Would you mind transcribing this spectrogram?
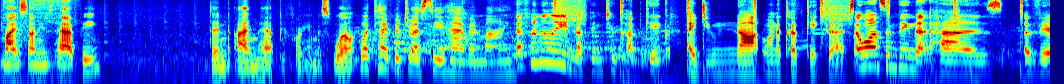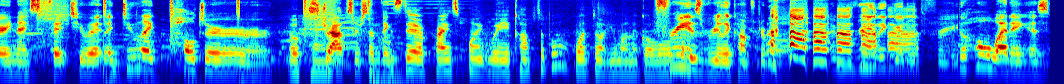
My son is happy, then I'm happy for him as well. What type of dress do you have in mind? Definitely nothing too cupcake. I do not want a cupcake dress. I want something that has a very nice fit to it. I do like halter or Okay. straps or something. Is there a price point where you're comfortable? What don't you want to go over? Free is really comfortable. I'm really good with free. The whole wedding is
